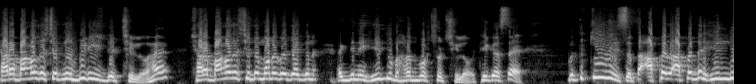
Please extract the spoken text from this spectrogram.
সারা বাংলাদেশে তো ব্রিটিশদের ছিল হ্যাঁ? সারা বাংলাদেশে তো মনে করে যে একদিন একদিন হিন্দু ভারতবর্ষ ছিল, ঠিক আছে? কি হয়েছে? তা আপনার আপনাদের হিন্দু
